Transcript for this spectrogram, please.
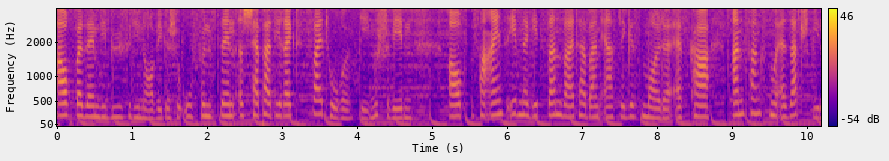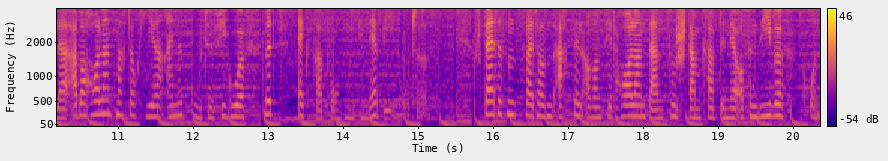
Auch bei seinem Debüt für die norwegische U15 es scheppert direkt zwei Tore gegen Schweden. Auf Vereinsebene geht es dann weiter beim Erstligist Molde FK. Anfangs nur Ersatzspieler, aber Holland macht auch hier eine gute Figur mit Extrapunkten in der B-Note. Spätestens 2018 avanciert Holland dann zur Stammkraft in der Offensive. Grund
